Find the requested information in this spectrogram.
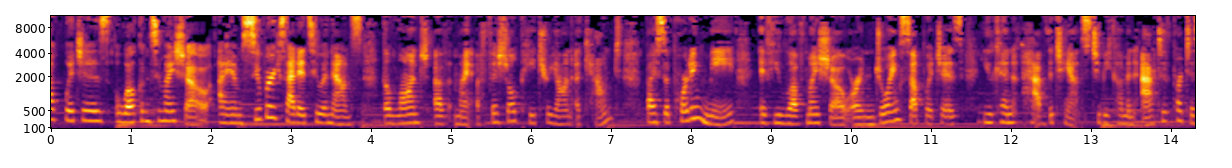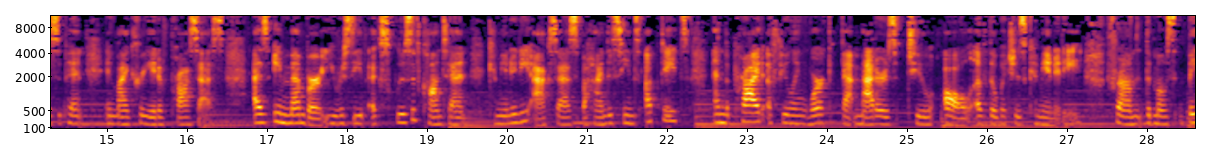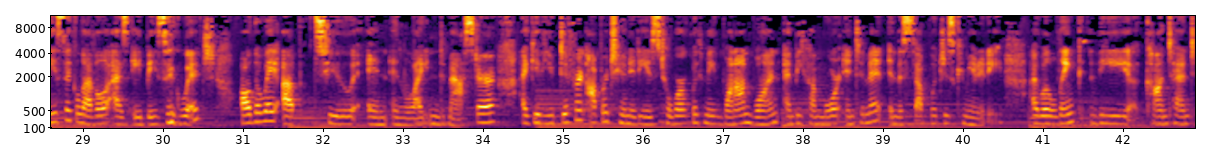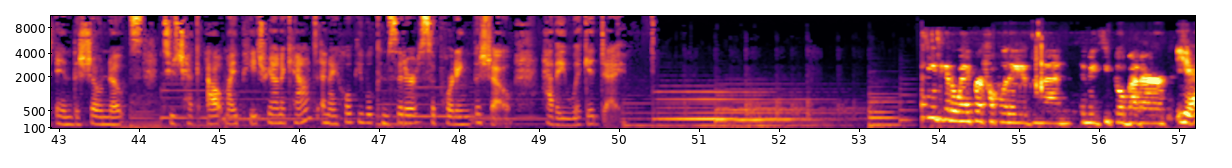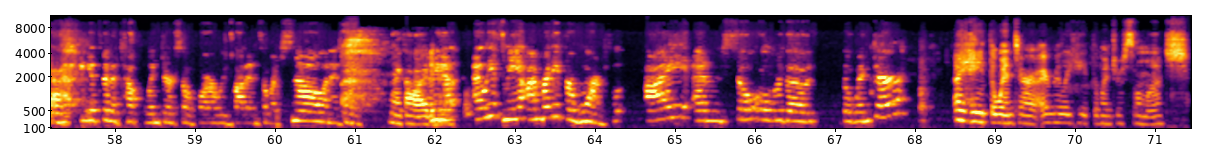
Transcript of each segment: up, witches? Welcome to my show. I am super excited to announce the launch of my official Patreon account. By supporting me, if you love my show or enjoying Sup Witches, you can have the chance to become an active participant in my creative process. As a member, you receive exclusive content, community access, behind the scenes updates, and the pride of fueling work that matters to all of the witches community. From the most basic level as a basic witch all the way up to an enlightened master. I give you different opportunities to work with me one on one and become more intimate in the Sup Witches community. I will link the content in the show notes to check out my Patreon account and I hope you will consider supporting the show. Have a wicked day. Need to get away for a couple of days and then it makes you feel better. Yeah. I think it's been a tough winter so far. We've gotten so much snow and it's just, Oh my God. I mean, at, at least me, I'm ready for warmth. I am so over the the winter. I hate the winter. I really hate the winter so much.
